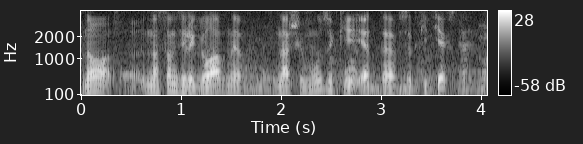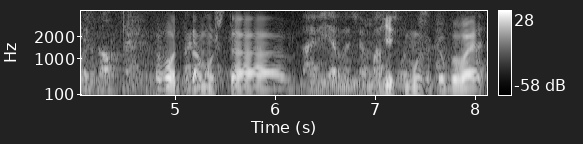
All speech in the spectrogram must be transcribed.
Но э, на самом деле главное в нашей музыке это все-таки тексты. Вот, потому что есть музыка, бывает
